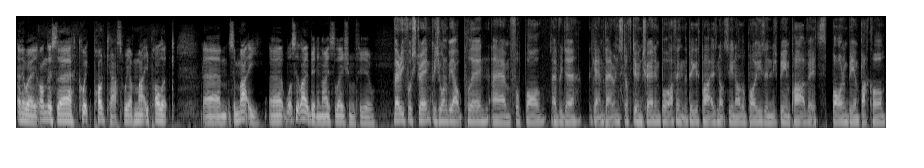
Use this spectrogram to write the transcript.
Anyway, on this uh, quick podcast, we have Mattie Pollock. Um, so, Mattie, uh, what's it like being in isolation for you? Very frustrating because you want to be out playing um, football every day, getting better and stuff, doing training. But I think the biggest part is not seeing all the boys and just being part of it. It's boring being back home,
